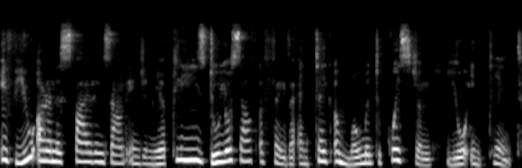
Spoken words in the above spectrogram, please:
if you are an aspiring sound engineer, please do yourself a favor and take a moment to question your intent.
